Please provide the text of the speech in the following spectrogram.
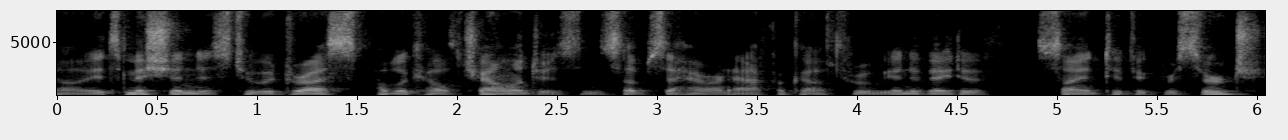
Uh, its mission is to address public health challenges in sub Saharan Africa through innovative scientific research,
